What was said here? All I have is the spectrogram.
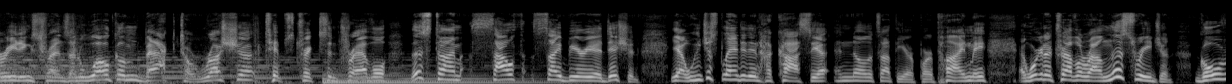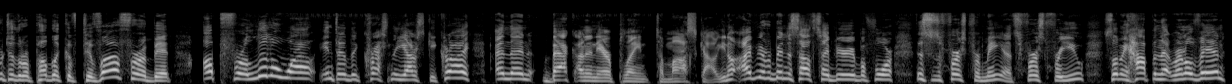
Greetings, friends, and welcome back to Russia Tips, Tricks, and Travel. This time, South Siberia edition. Yeah, we just landed in Khakassia, and no, that's not the airport behind me. And we're going to travel around this region, go over to the Republic of Tiva for a bit, up for a little while into the Krasnoyarsky Krai, and then back on an airplane to Moscow. You know, I've never been to South Siberia before. This is a first for me, and it's first for you. So let me hop in that rental van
